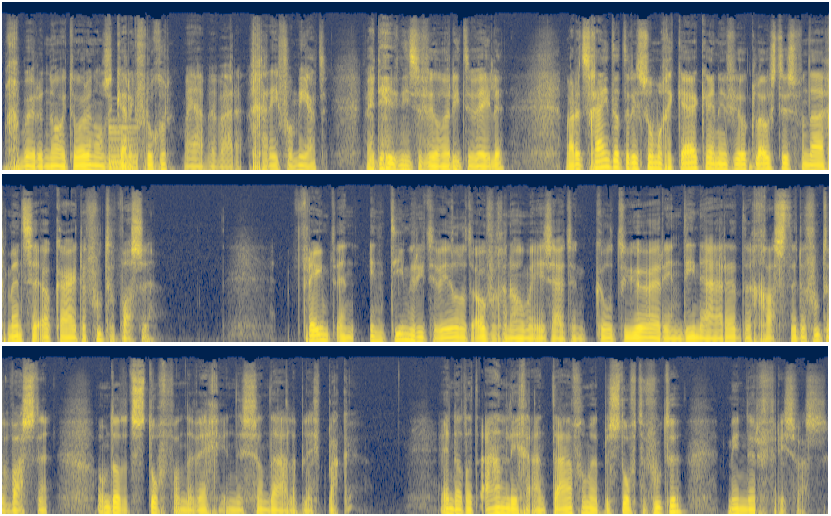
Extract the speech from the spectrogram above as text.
Gebeurde nooit hoor in onze kerk vroeger, maar ja, we waren gereformeerd. Wij deden niet zoveel rituelen. Maar het schijnt dat er in sommige kerken en in veel kloosters vandaag mensen elkaar de voeten wassen vreemd en intiem ritueel dat overgenomen is uit een cultuur waarin dienaren de gasten de voeten wasten, omdat het stof van de weg in de sandalen bleef plakken. En dat het aanliggen aan tafel met bestofte voeten minder fris was.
